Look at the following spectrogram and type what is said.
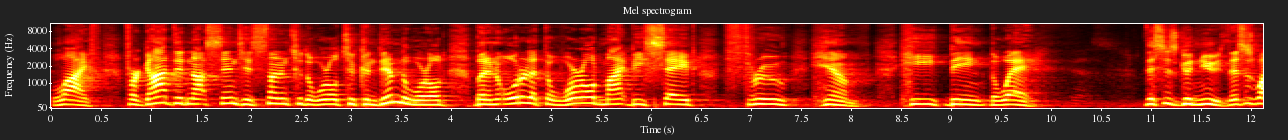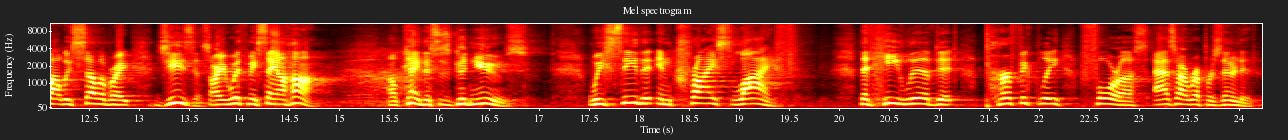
life. For God did not send his Son into the world to condemn the world, but in order that the world might be saved through him, he being the way. This is good news. This is why we celebrate Jesus. Are you with me? Say, uh huh. Okay, this is good news. we see that in Christ's life, that he lived it perfectly for us as our representative.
